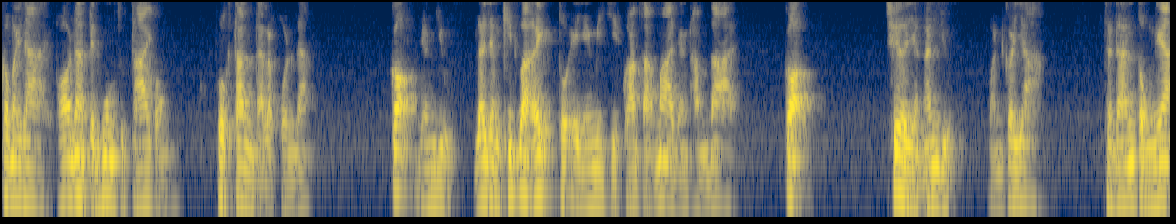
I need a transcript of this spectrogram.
ก็ไม่ได้ เพราะนั่นเป็นห่วงสุดท้ายของพวกท่านแต่ละคนแล้ว ก็ยังอยู่และยังคิดว่าเฮ้ยตัวเองยังมีขีดความสามารถยังทำได้ ก็เชื่ออย่างนั้นอยู่ มันก็ยาก ฉะนั้นตรงเนี้ย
